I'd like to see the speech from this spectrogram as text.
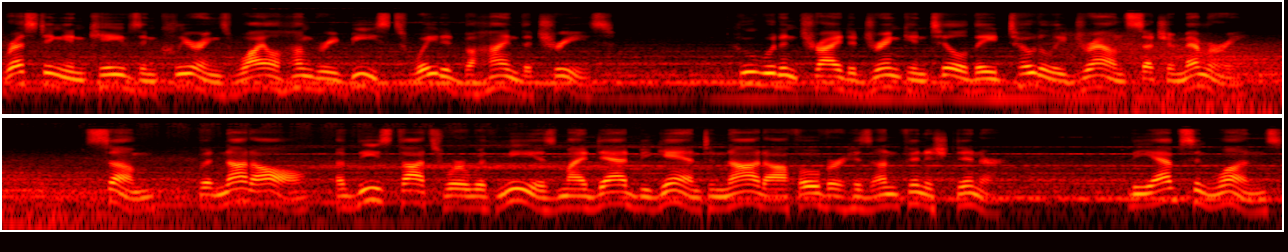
resting in caves and clearings while hungry beasts waited behind the trees. Who wouldn't try to drink until they'd totally drowned such a memory? Some, but not all, of these thoughts were with me as my dad began to nod off over his unfinished dinner. The absent ones,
